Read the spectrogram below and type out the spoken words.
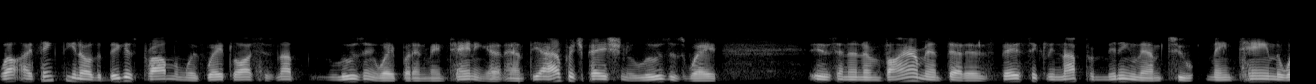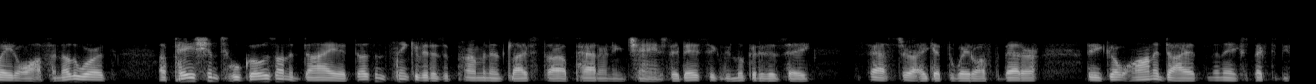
Well, I think, you know, the biggest problem with weight loss is not losing weight, but in maintaining it. And the average patient who loses weight is in an environment that is basically not permitting them to maintain the weight off. In other words, a patient who goes on a diet doesn't think of it as a permanent lifestyle patterning change. They basically look at it as a faster I get the weight off, the better. They go on a diet and then they expect to be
